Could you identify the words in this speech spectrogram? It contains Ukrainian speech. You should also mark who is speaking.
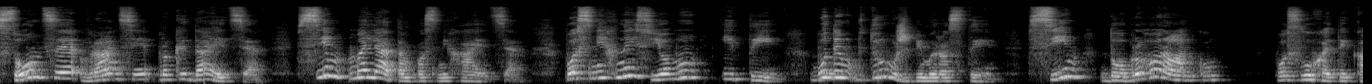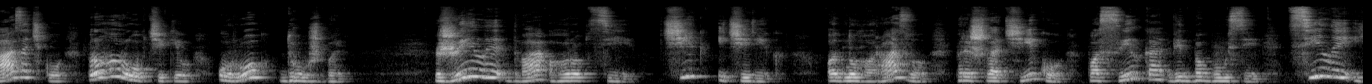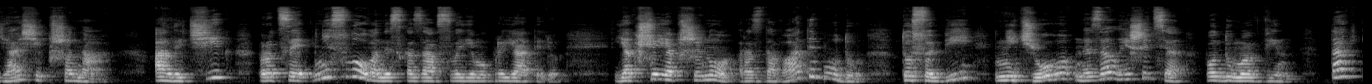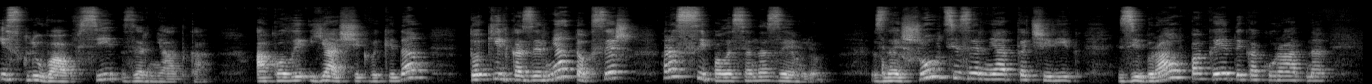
Speaker 1: Сонце вранці прокидається, всім малятам посміхається. Посміхнись йому і ти, будем в дружбі ми рости. Всім доброго ранку. Послухайте казочку про горобчиків, урок дружби. Жили два горобці Чік і Чирік. Одного разу прийшла Чіку посилка від бабусі, цілий ящик пшона. Але Чік про це ні слова не сказав своєму приятелю. Якщо я пшено роздавати буду, то собі нічого не залишиться, подумав він. Так і склював всі зернятка. А коли ящик викидав, то кілька зерняток все ж розсипалося на землю. Знайшов ці зернятка чирік, зібрав пакетик акуратно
